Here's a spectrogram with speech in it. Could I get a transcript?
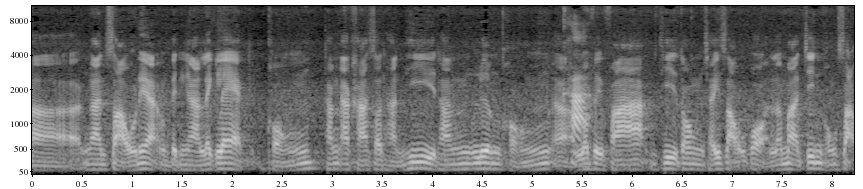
อ่างานเสาเนี่ยมันเป็นงานแรก ๆ ของทั้งอาคารสถานที่ทั้งเรื่องของอารค่ะถไฟฟ้าที่ต้องใช้เสาก่อน แล้วมาจิ้นของเสา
